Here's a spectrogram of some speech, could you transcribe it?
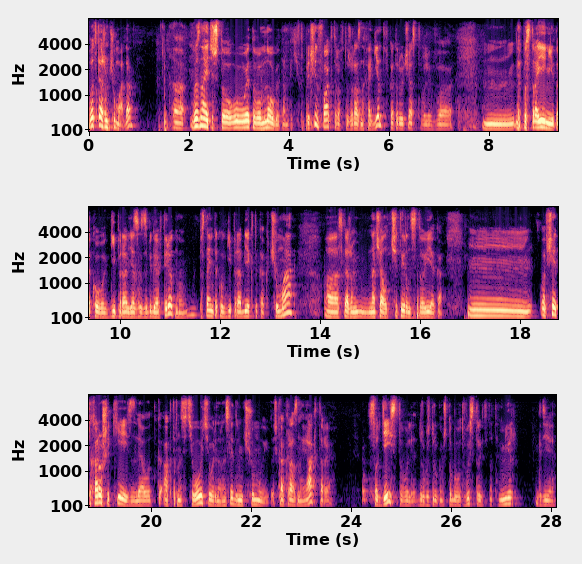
Вот, скажем, чума, да? А, вы знаете, что у этого много там каких-то причин, факторов, тоже разных агентов, которые участвовали в построении такого гипер... Я забегаю вперед, но построении такого гиперобъекта, как чума, скажем, начала XIV века. Вообще это хороший кейс для вот акторно-сетевой теории, наверное, исследования чумы. То есть как разные акторы содействовали друг с другом, чтобы вот выстроить этот мир, где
